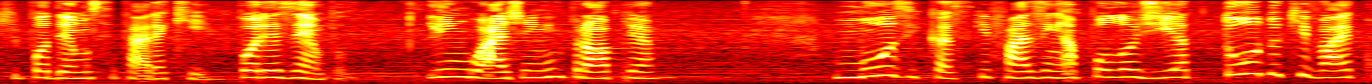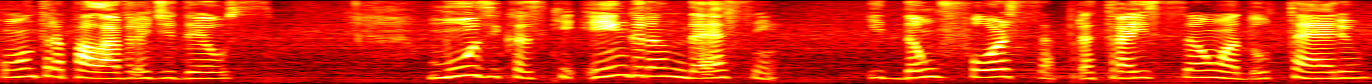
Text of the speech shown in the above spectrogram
que podemos citar aqui. Por exemplo, linguagem imprópria, músicas que fazem apologia a tudo que vai contra a palavra de Deus, músicas que engrandecem e dão força para traição, adultério,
